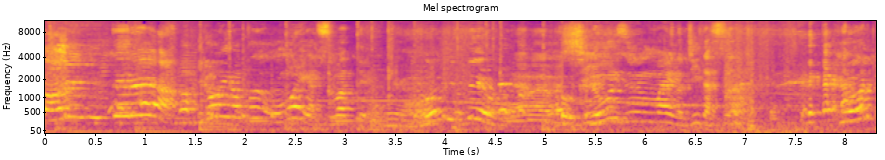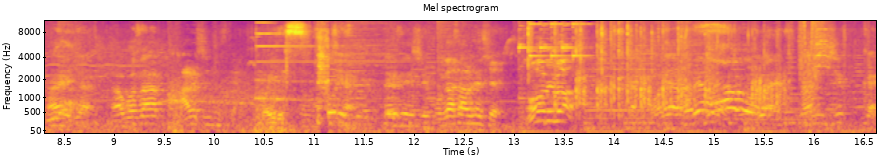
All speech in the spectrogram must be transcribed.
あれ似てるやんい。ろい。ろと思い。が詰まってるやばい。やばい。シーズン前の G 出すなはいじゃあタボさん。あれ信じてもういいです。誰選手小笠原選手お見事。俺は俺は何十回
